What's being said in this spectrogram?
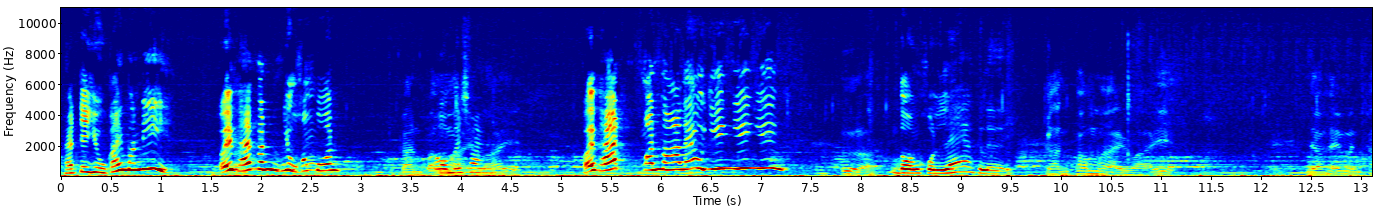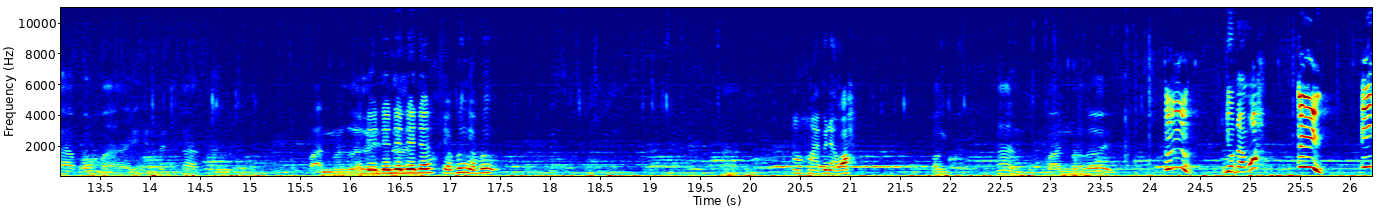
แพทจะอยู่ใกล้มันดิเฮ้ยแพทมันอยู่ข้างบน การเป้าโอ้หไม่มายใช่ ไว้ เฮ้ยแพทมันมาแล้วยิงยิงยิง เอื้อโดนคนแรกเลย การเป้าหมายไว้ อย่าให้มันฆ่าเป้าหมายให้มันฆ่าตัวปันมันเลยเดี๋ยวเดี๋ยวเดี๋ยวเดี๋ยวเดี๋ยวอย่าเพิ่งอย่าเพิ่งอะเอาหายไปไหนวะปังนั่นปันมันเลยอืมอยู่ไหนวะอีอี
